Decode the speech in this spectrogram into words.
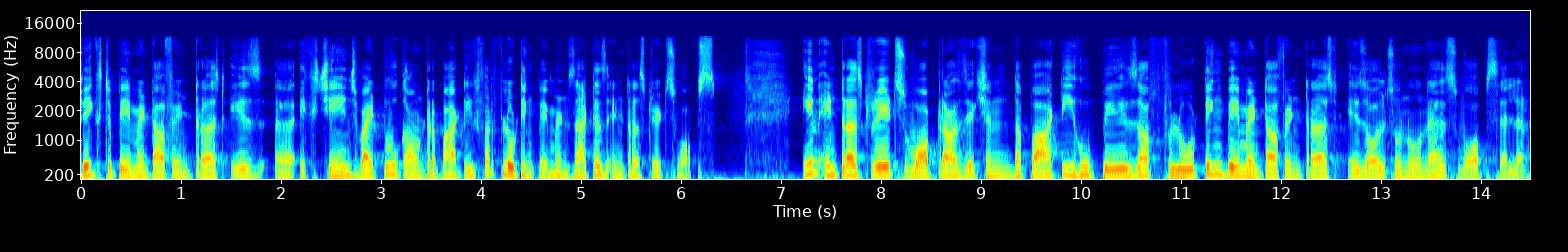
Fixed payment of interest is uh, exchanged by two counterparties for floating payments that is interest rate swaps. In interest rate swap transaction, the party who pays a floating payment of interest is also known as swap seller.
